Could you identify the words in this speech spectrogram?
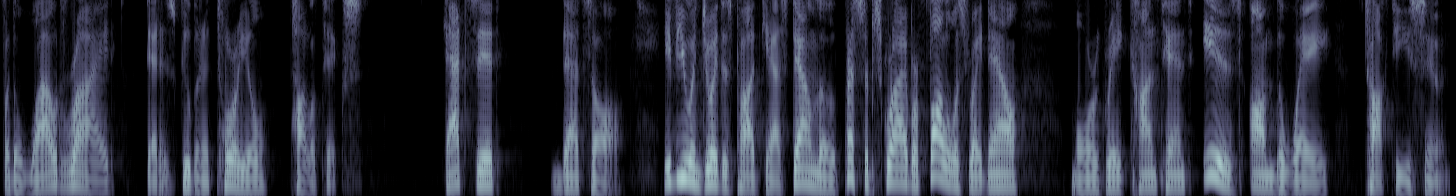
for the wild ride that is gubernatorial politics. That's it. That's all. If you enjoyed this podcast, download, press subscribe, or follow us right now. More great content is on the way. Talk to you soon.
